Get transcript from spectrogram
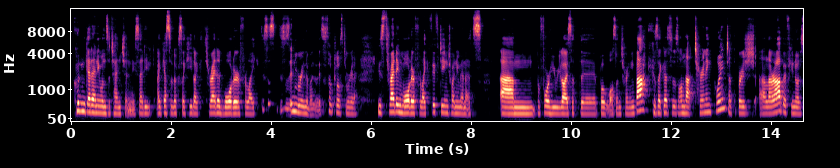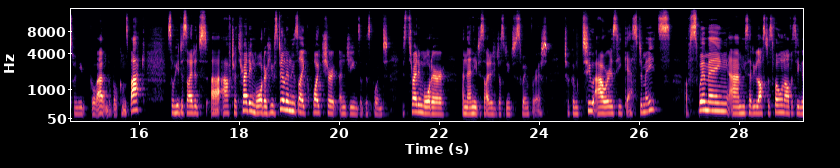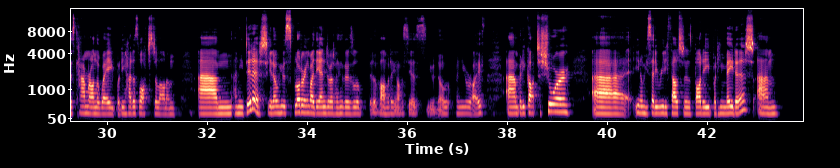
couldn't get anyone's attention. He said, he, I guess it looks like he like threaded water for like, this is, this is in Marina, by the way, it's so close to Marina. He was threading water for like 15, 20 minutes um, before he realized that the boat wasn't turning back because I guess it was on that turning point at the Burj Al Arab. If you notice when you go out and the boat comes back, so he decided uh, after threading water, he was still in his like white shirt and jeans at this point. He was threading water, and then he decided he just needed to swim for it. Took him two hours. He guesstimates of swimming. Um, he said he lost his phone, obviously, and his camera on the way, but he had his watch still on him. Um, and he did it. You know, he was spluttering by the end of it. I think there's a little bit of vomiting, obviously, as you know when you arrive. Um, but he got to shore. Uh, you know, he said he really felt it in his body, but he made it. Um,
